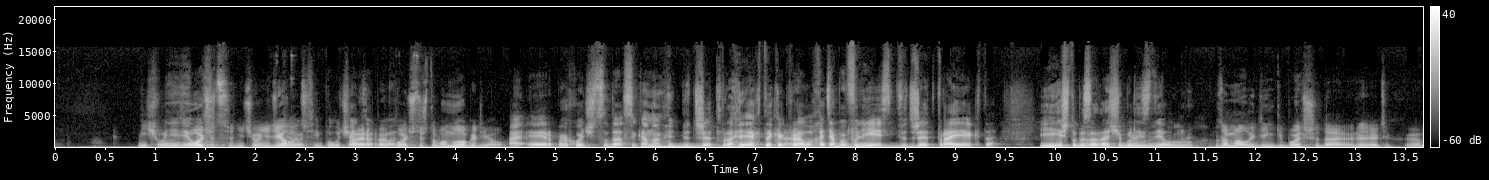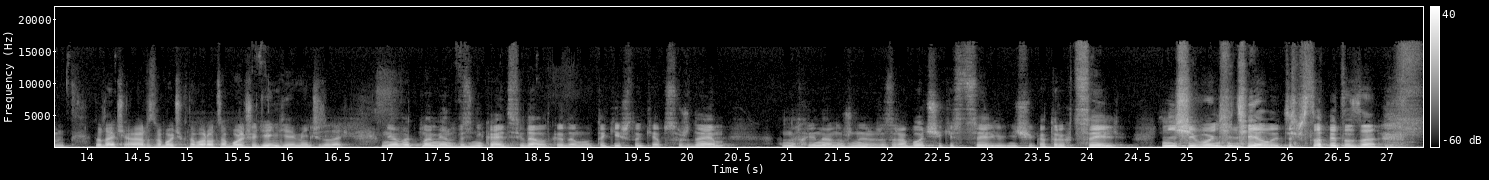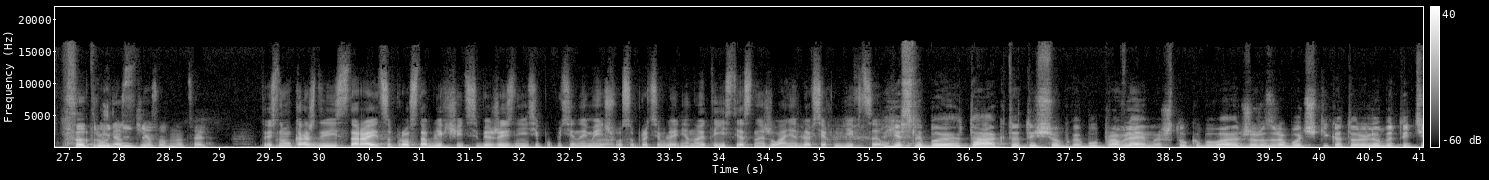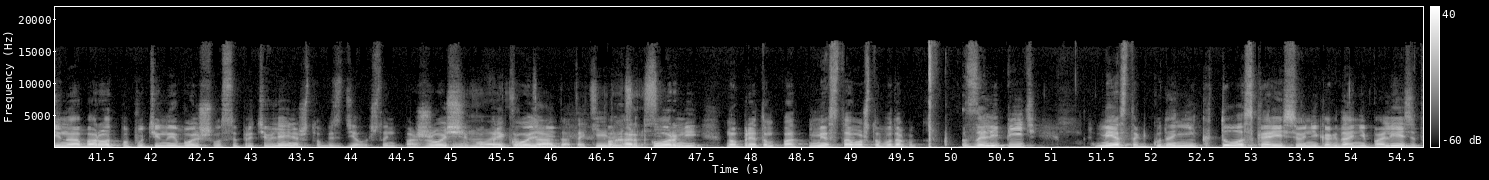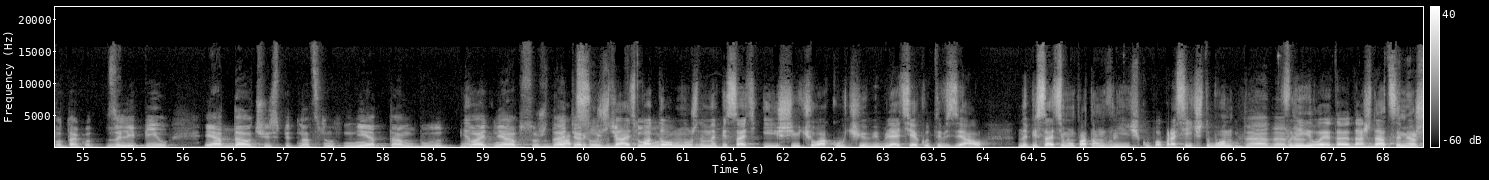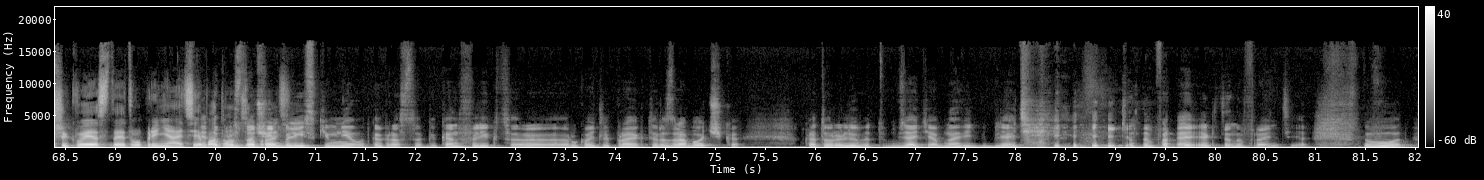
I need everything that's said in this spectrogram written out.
Ничего не делать. хочется ничего не делать, делать и получать а РП зарплату. хочется, чтобы он много делал. А РП хочется, да, сэкономить бюджет проекта, как правило, хотя бы влезть в бюджет проекта. И чтобы задачи были Ну, сделаны. За малые деньги больше да, этих эм, задач, а разработчик наоборот, за большие деньги меньше задач. У меня в этот момент возникает всегда, вот когда мы вот такие штуки обсуждаем, а нахрена нужны разработчики с целью, которых цель ничего не делать? Что это за Это сотрудники? неосознанная цель. То есть, ну, каждый старается просто облегчить себе жизнь и идти по пути наименьшего сопротивления. Но это естественное желание для всех людей в целом. Если бы так, то это еще как бы управляемая штука. Бывают же разработчики, которые любят идки наоборот по пути наибольшего сопротивления, чтобы сделать что-нибудь пожестче, Ну, это поприкольней, да, да, похардкорней, но при этом под- вместо того, чтобы вот так вот залепить место, куда никто, скорее всего, никогда не полезет, вот так вот залепил и отдал через 15 минут. Нет, там будут Не, два ну, дня обсуждать Обсуждать потом нужно написать ишью чуваку, чью библиотеку ты взял, написать ему потом в личку, попросить, чтобы он Да, да, влил да, да. это, дождаться merge квеста этого принятия, Это потом просто забрать. очень близкий мне вот как раз конфликт э, руководителя проекта и разработчика, которые любят взять и обновить библиотеки на проекте, на фронте. Вот.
